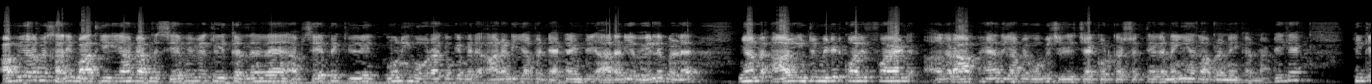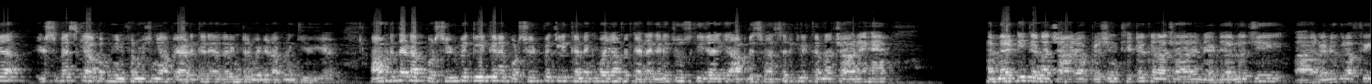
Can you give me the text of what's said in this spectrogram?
अब यहाँ पे सारी बात की, यहाँ पे आपने सेव पे क्लिक कर लेना है। अब सेव पे क्लिक क्यों नहीं हो रहा? क्योंकि मेरे ऑलरेडी यहाँ पे डाटा एंट्री ऑलरेडी अवेलेबल है। यहाँ पे आर इंटरमीडिएट क्वालिफाइड अगर आप हैं तो यहाँ पे वो भी चलिए चेकआउट कर सकते हैं। अगर नहीं है तो आपने नहीं करना, ठीक है? ठीक है? इट्स बेस्ट कि आप अपनी इन्फॉर्मेशन यहाँ पे ऐड करें, अगर इंटरमीडिएट आपने की हुई है। आफ्टर दैट आप प्रोसीड पे क्लिक करें। प्रोसीड पे क्लिक करने के बाद यहाँ पे कैटेगरी चूज़ की जाएगी। आप डिस्पेंसर क्लिक करना चाह रहे हैं। एमआईटी करना चाह रहे हैं ऑपरेशन थिएटर करना चाह रहे हैं radiology radiography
